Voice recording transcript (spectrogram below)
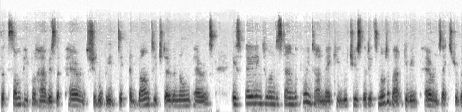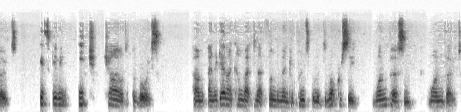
that some people have is that parents shouldn't be advantaged over non parents is failing to understand the point I'm making, which is that it's not about giving parents extra votes, it's giving each child a voice. Um, and again, I come back to that fundamental principle of democracy one person, one vote.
